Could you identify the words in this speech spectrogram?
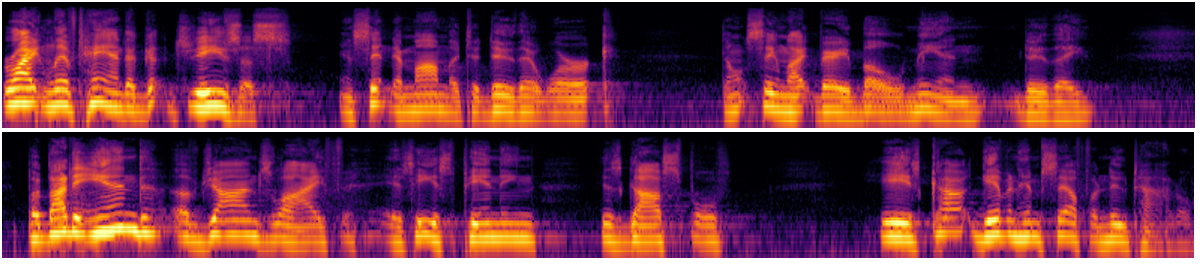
right and left hand of Jesus and sent their mama to do their work. Don't seem like very bold men, do they? But by the end of John's life, as he is penning his gospel, he's given himself a new title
